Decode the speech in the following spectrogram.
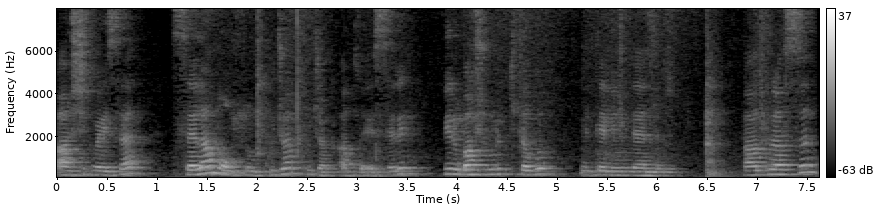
Aşık Veysel, Selam Olsun Kucak Kucak adlı eseri bir başvuru kitabı niteliğindendir. Hatırası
